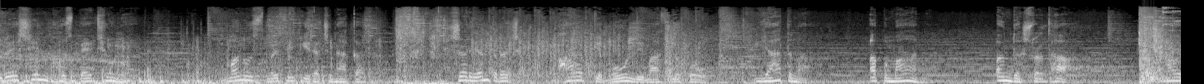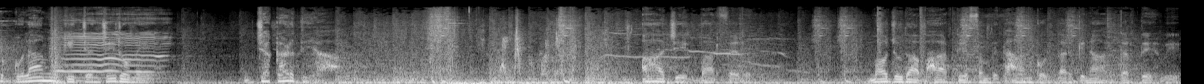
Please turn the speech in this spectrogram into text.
यूरेशियन घुसपैठियों ने मनुस्मृति की रचना कर षड्यंत्र रच भारत के मूल निवासियों को यातना, अपमान, अंधश्रद्धा और गुलामी की जंजीरों में जकड़ दिया। आज एक बार फिर मौजूदा भारतीय संविधान को दरकिनार करते हुए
